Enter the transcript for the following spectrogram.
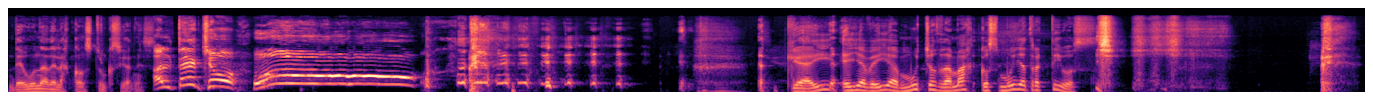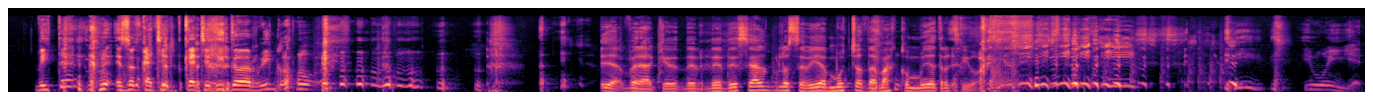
de una de las construcciones. ¡Al techo! ¡Oh! Que ahí ella veía muchos damascos muy atractivos. ¿Viste? Esos cachet- cachetitos ricos. Ya, espera, que de- desde ese ángulo se veían muchos damascos muy atractivos. Y muy bien.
